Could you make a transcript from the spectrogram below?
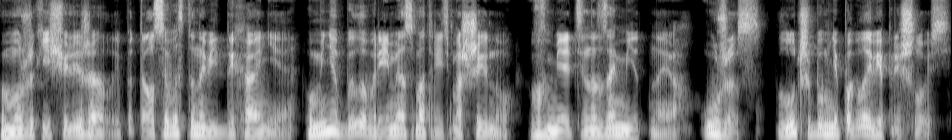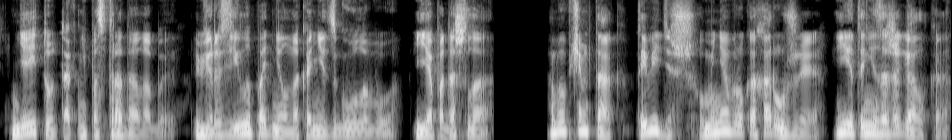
Мужик еще лежал и пытался восстановить дыхание. У меня было время осмотреть машину. Вмятина заметная. Ужас. Лучше бы мне по голове пришлось. Я и то так не пострадала бы. Верзила поднял наконец голову. Я подошла. В общем так, ты видишь, у меня в руках оружие, и это не зажигалка.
